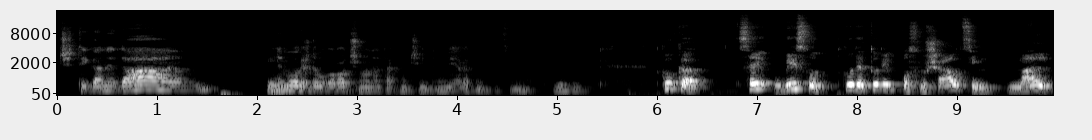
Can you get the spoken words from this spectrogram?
če ti ga ne da, ne mhm. moreš dolgoročno na tak način trenirati in funkcionirati. Mhm. Tako da se v bistvu tako, da tudi poslušalci malo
